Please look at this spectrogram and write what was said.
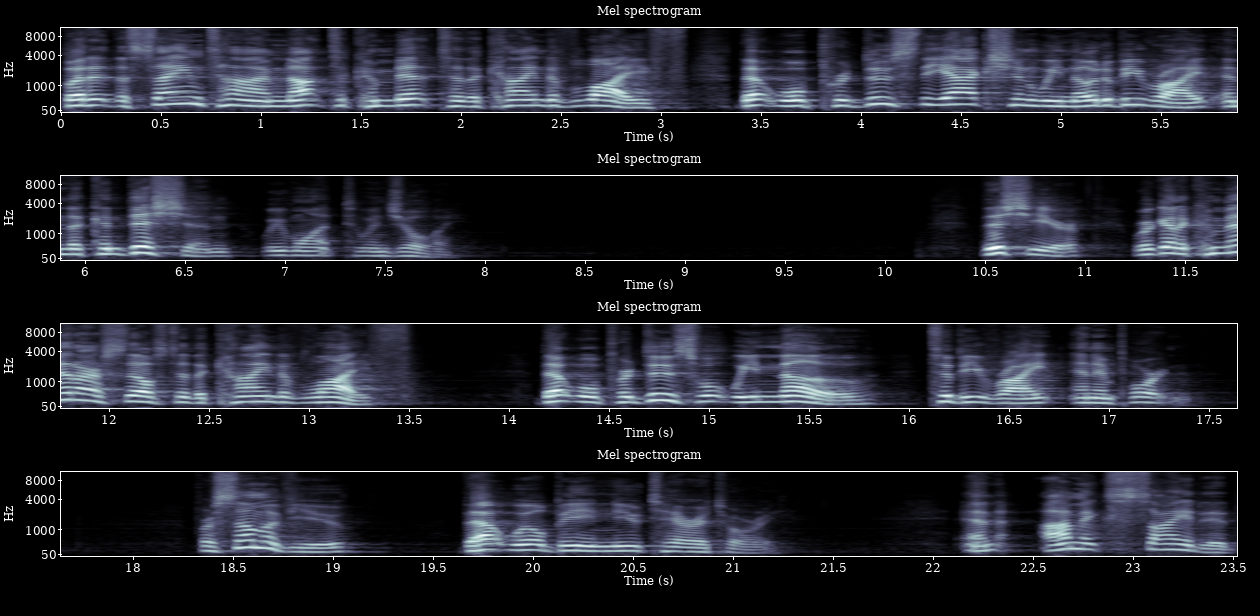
but at the same time not to commit to the kind of life that will produce the action we know to be right and the condition we want to enjoy. This year, we're going to commit ourselves to the kind of life that will produce what we know to be right and important. For some of you, that will be new territory. And I'm excited,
